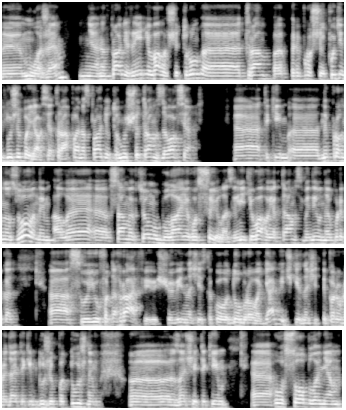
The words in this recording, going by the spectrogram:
Е, Може Е, насправді зверніть увагу, що Трумп е, Трамп перепрошую, Путін дуже боявся Трампа. Насправді, тому що Трамп здавався таким е, непрогнозованим, але е, саме в цьому була його сила. Зверніть увагу, як Трамп змінив, наприклад, е, свою фотографію, що він, значить, з такого доброго дядечки, значить, тепер виглядає таким дуже потужним, е, значить, таким е, уособленням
